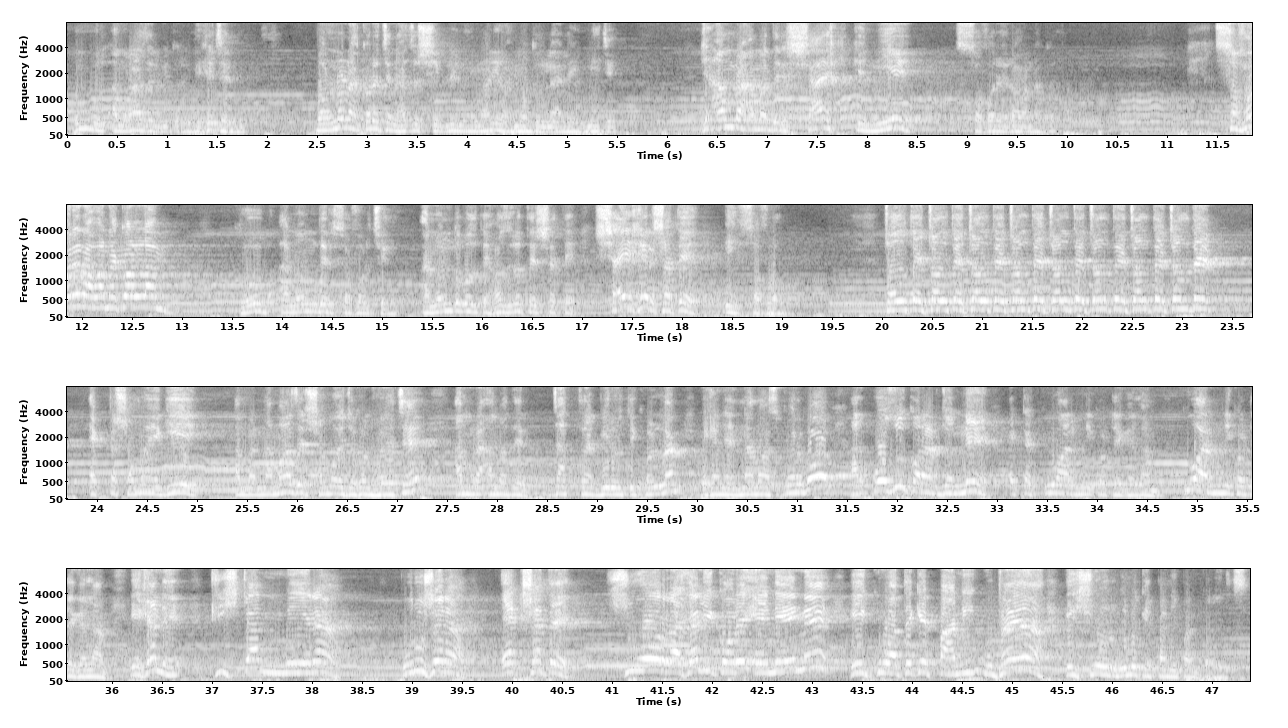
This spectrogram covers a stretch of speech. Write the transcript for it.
উম্মুল আমরাজের ভিতরে লিখেছেন, বর্ণনা করেছেন হাজর শিবলি নোমানি রহমতুল্লাহ আলী নিজে, যে আমরা আমাদের শায়েখকে নিয়ে সফরে রওনা করলাম সফরে রওনা করলাম। খুব আনন্দের সফর ছিল। আনন্দ বলতে হজরতের সাথে, শাইখের সাথে এই সফর। চলতে চলতে চলতে চলতে চলতে চলতে চলতে চলতে, একটা সময়ে গিয়ে আমরা নামাজের সময় যখন হয়েছে, আমরা আমাদের যাত্রা বিরতি করলাম, এখানে নামাজ পড়ব, আর অজু করার জন্য একটা কুয়ার নিকটে গেলাম, কুয়ার নিকটে গেলাম। এখানে খ্রিস্টান মেয়েরা, পুরুষেরা একসাথে শুয়োর রাখালি করে এনে এনে এই কুয়া থেকে পানি উঠায়া এই শুয়োর গুলোকে পানি পান করে দিচ্ছে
